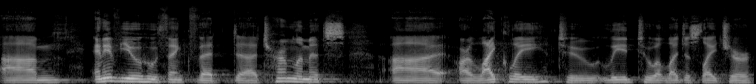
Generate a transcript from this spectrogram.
Um, any of you who think that uh, term limits uh, are likely to lead to a legislature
